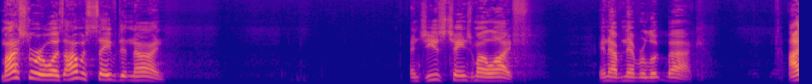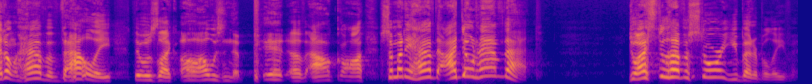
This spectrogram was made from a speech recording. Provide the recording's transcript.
My story was I was saved at nine. And Jesus changed my life. And I've never looked back. I don't have a valley that was like, oh, I was in the pit of alcohol. Somebody have that. I don't have that. Do I still have a story? You better believe it.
